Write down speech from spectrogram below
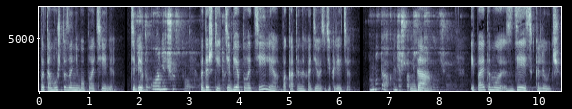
потому что за него платили? Тебе... Я такого не чувствую. Подожди, Нет. тебе платили, пока ты находилась в декрете? Ну да, конечно. Да. И поэтому здесь ключ.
